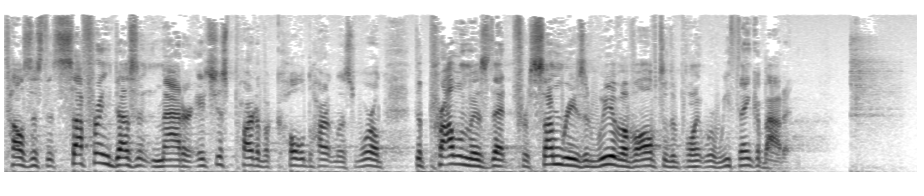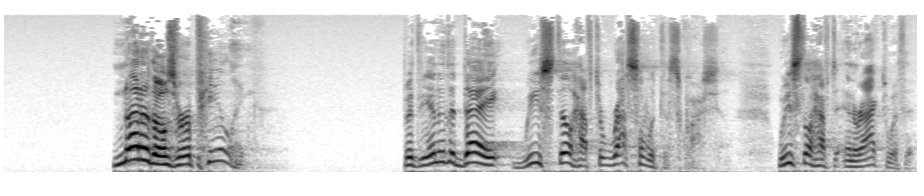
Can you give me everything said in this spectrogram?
tells us that suffering doesn't matter. It's just part of a cold, heartless world. The problem is that for some reason, we have evolved to the point where we think about it. None of those are appealing. But at the end of the day, we still have to wrestle with this question. We still have to interact with it.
